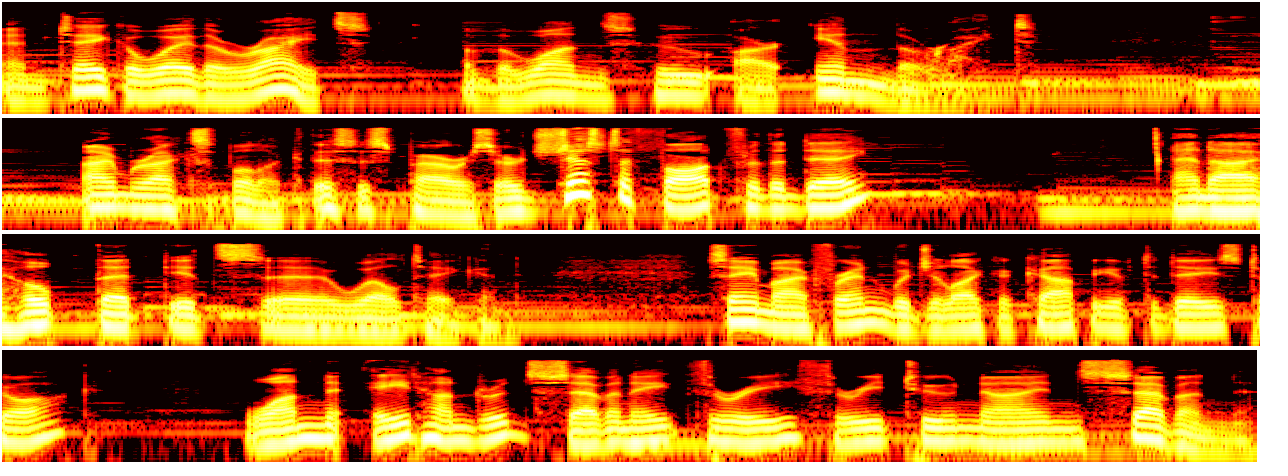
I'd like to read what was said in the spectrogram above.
and take away the rights of the ones who are in the right. I'm Rex Bullock. This is Power Surge. Just a thought for the day and I hope that it's uh, well taken. Say, my friend, would you like a copy of today's talk? 1 800 783 3297.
